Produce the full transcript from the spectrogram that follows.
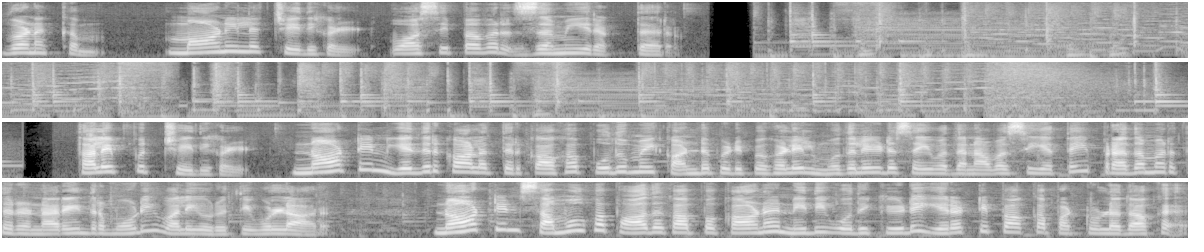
வணக்கம். மாநிலச் செய்திகள் வாசிப்பவர் ஜமீர் அக்தர். தலைப்புச் செய்திகள். நாட்டின் எதிர்காலத்திற்காக புதுமை கண்டுபிடிப்புகளில் முதலீடு செய்வதன் அவசியத்தை பிரதமர் திரு நரேந்திர மோடி வலியுறுத்தியுள்ளார். நாட்டின் சமூக பாதுகாப்புக்கான நிதி ஒதுக்கீடு இரட்டிப்பாக்கப்பட்டுள்ளதாக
